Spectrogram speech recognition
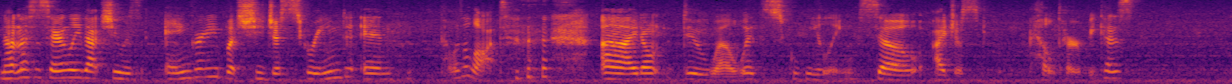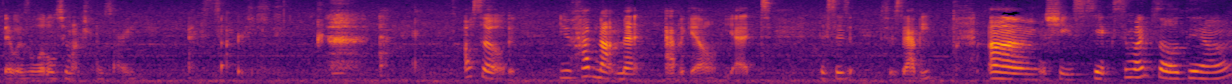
Not necessarily that she was angry, but she just screamed and that was a lot. uh, I don't do well with squealing, so I just held her because it was a little too much. I'm sorry. I'm sorry. also, you have not met Abigail yet, this is this is Abby. Um, she's six months old now.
